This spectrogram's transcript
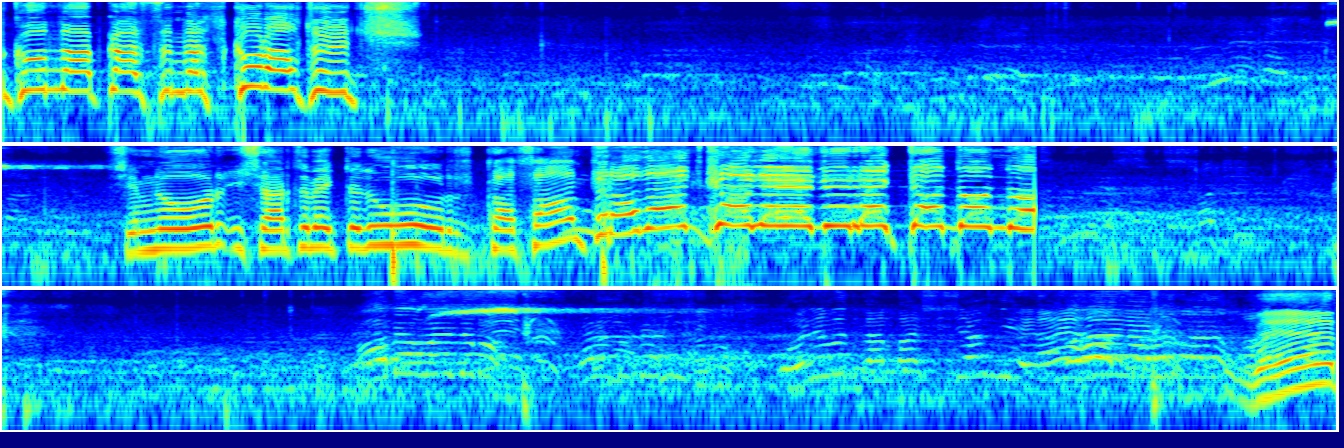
harika. Kundap karşısında skor 6-3. Şimdi Uğur işareti bekledi Uğur. Kasantradan kaleye direkten döndü. Ve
